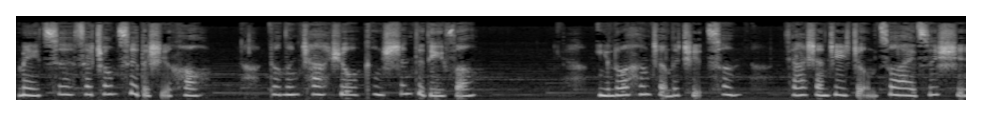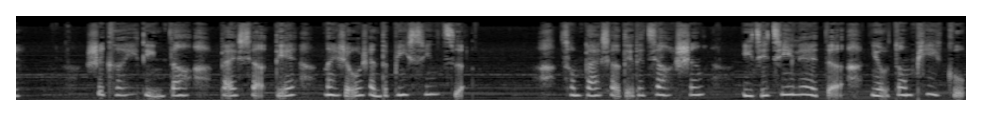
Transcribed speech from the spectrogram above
每次在冲刺的时候，都能插入更深的地方。以罗行长的尺寸，加上这种做爱姿势，是可以顶到白小蝶那柔软的逼心子。从白小蝶的叫声以及激烈的扭动屁股。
